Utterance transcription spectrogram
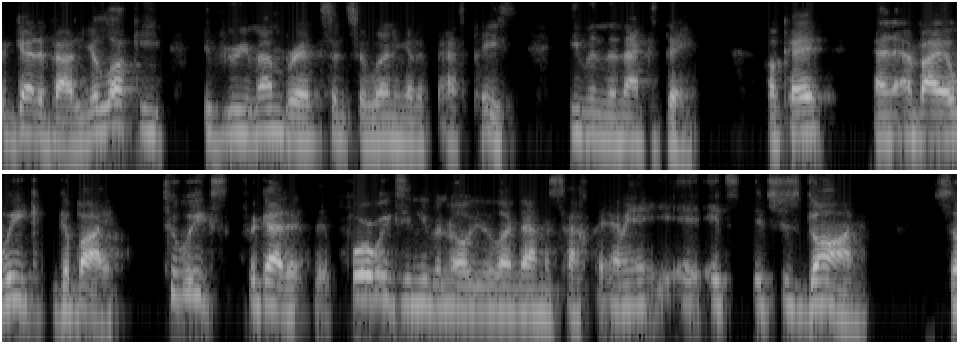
Forget about it. You're lucky if you remember it since you're learning at a fast pace, even the next day. Okay? And and by a week, goodbye. Two weeks, forget it. Four weeks, you didn't even know you learned that Masechta. I mean, it, it's it's just gone. So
